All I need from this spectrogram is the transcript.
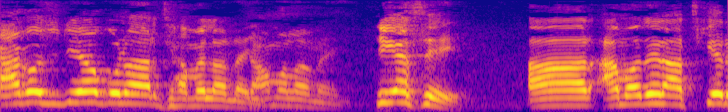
কাগজ নিয়েও কোনো আর ঝামেলা নাই। ঝামেলা নাই। ঠিক আছে? আর আমাদের আজকের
